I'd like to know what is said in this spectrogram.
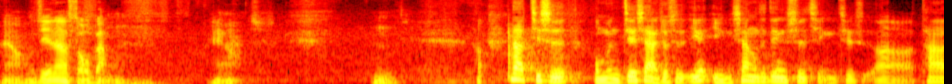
哎呀，我记得那手感，哎呀，嗯。好，那其实我们接下来就是因为影像这件事情，其实啊、它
